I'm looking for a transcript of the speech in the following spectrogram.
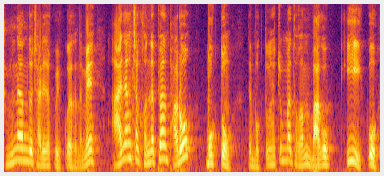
강남도 자리 잡고 있고요. 그다음에 안양천 건너편 바로 목동. 근데 목동에 좀만 더 가면 마곡이 있고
